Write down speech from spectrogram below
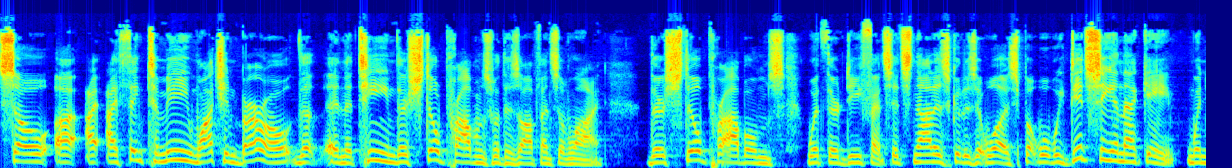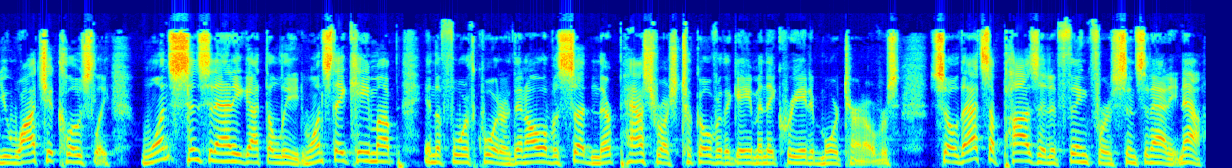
So uh, I, I, think to me, watching Burrow the, and the team, there's still problems with his offensive line there's still problems with their defense. It's not as good as it was. But what we did see in that game, when you watch it closely, once Cincinnati got the lead, once they came up in the fourth quarter, then all of a sudden their pass rush took over the game and they created more turnovers. So that's a positive thing for Cincinnati. Now,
